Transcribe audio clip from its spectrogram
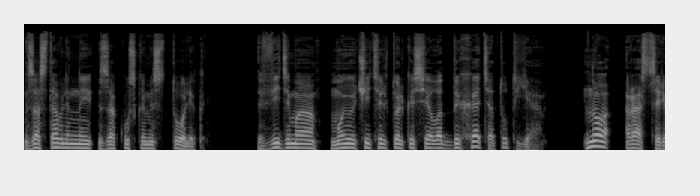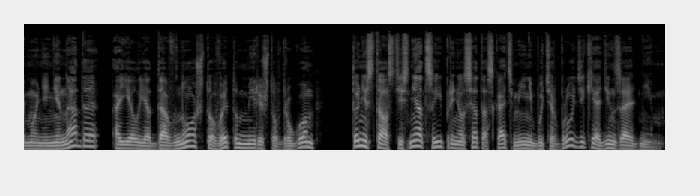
заставленный закусками столик. Видимо, мой учитель только сел отдыхать, а тут я. Но раз церемонии не надо, а ел я давно, что в этом мире, что в другом, то не стал стесняться и принялся таскать мини-бутербродики один за одним.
